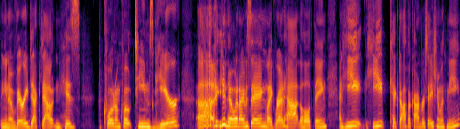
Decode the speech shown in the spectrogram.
you know, very decked out in his quote unquote team's gear. Uh, you know what I'm saying? Like red hat, the whole thing. And he he kicked off a conversation with me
